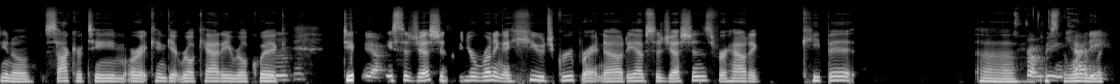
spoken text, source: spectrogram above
you know soccer team, or it can get real catty real quick. Mhm. Do you Yeah. have any suggestions? I mean, you're running a huge group right now. Do you have suggestions for how to keep it uh, From being the word I'm catty.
